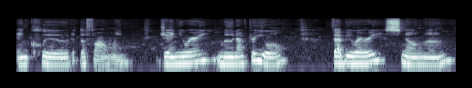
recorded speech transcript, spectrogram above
include the following January, moon after Yule, February, snow moon,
